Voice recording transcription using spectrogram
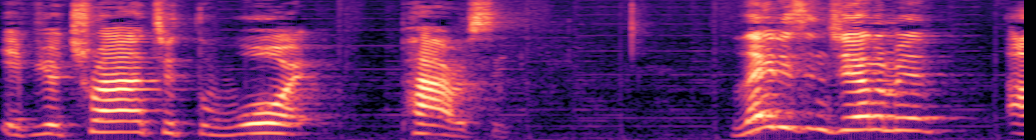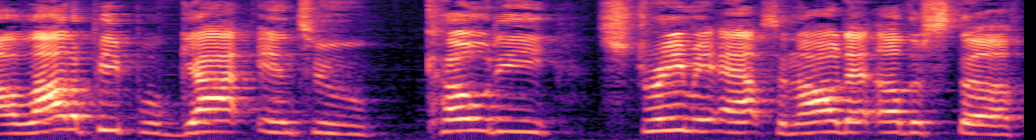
if you're trying to thwart piracy? Ladies and gentlemen, a lot of people got into Kodi, streaming apps, and all that other stuff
